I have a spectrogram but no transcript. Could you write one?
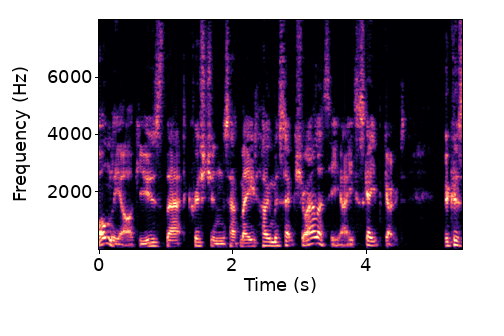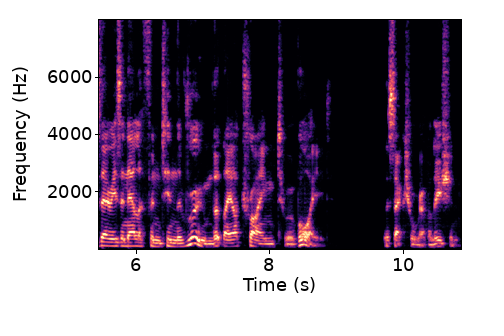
Ongley argues that Christians have made homosexuality a scapegoat because there is an elephant in the room that they are trying to avoid the sexual revolution.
